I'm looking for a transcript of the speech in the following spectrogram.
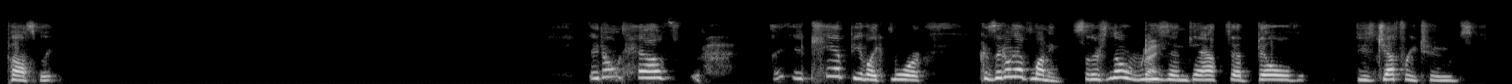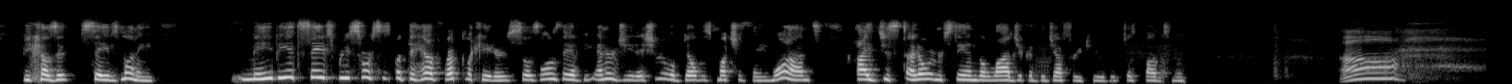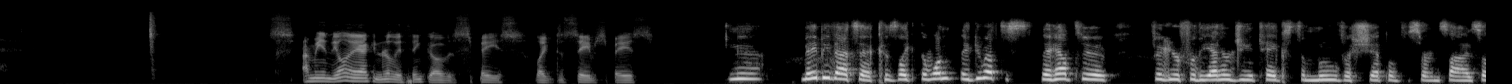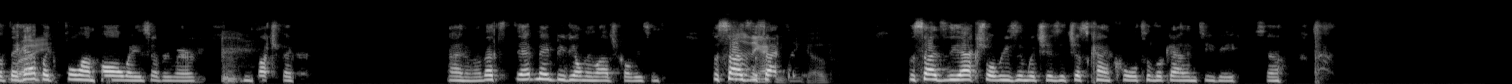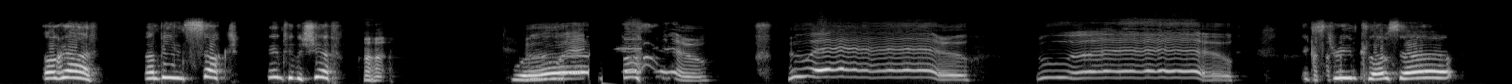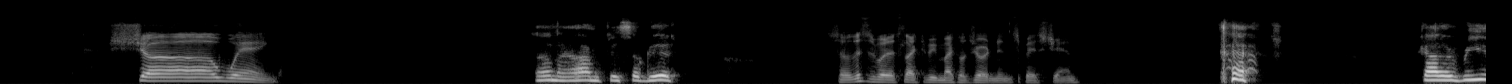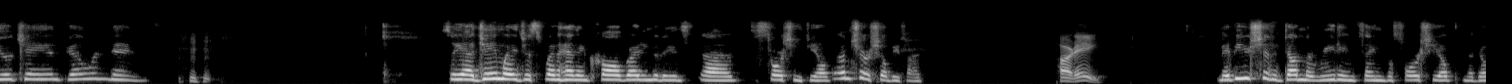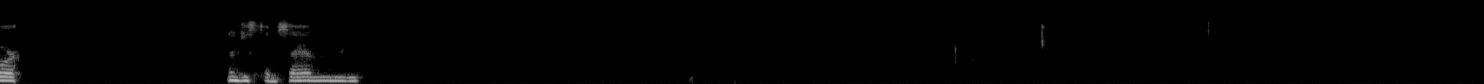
Possibly. They don't have. It can't be like more because they don't have money. So there's no Right. reason to have to build these Jeffrey tubes because it saves money. Maybe it saves resources, but they have replicators. So as long as they have the energy, they should be able to build as much as they want. I just I don't understand the logic of the Jeffrey tube. It just bugs me. Uh, I mean, the only thing I can really think of is space, like to save space. Yeah, maybe that's it. Because like the one they do have to, they have to figure for the energy it takes to move a ship of a certain size. So if they had like full on hallways everywhere, it'd be much bigger. I don't know. That's that may be the only logical reason. Besides the fact, of. besides the actual reason, which is it's just kind of cool to look at on TV. So, oh god, I'm being sucked into the ship. Whoa. Whoa. Whoa. Whoa. Extreme close up. Showing. Oh my arm feels so good. So this is what it's like to be Michael Jordan in Space Jam. Got a real chance going down. so yeah, Janeway just went ahead and crawled right into the uh, distortion field. I'm sure she'll be fine. Party. Maybe you should have done the reading thing before she opened the door. I'm just I'm sad maybe.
